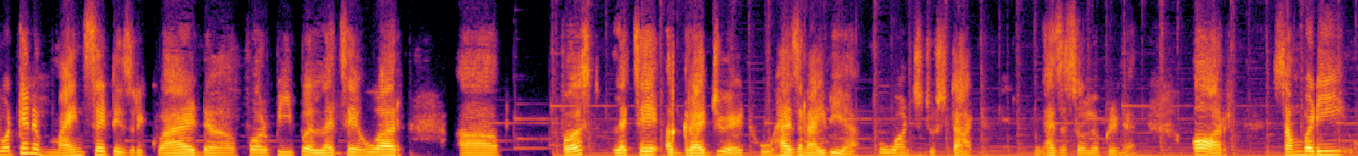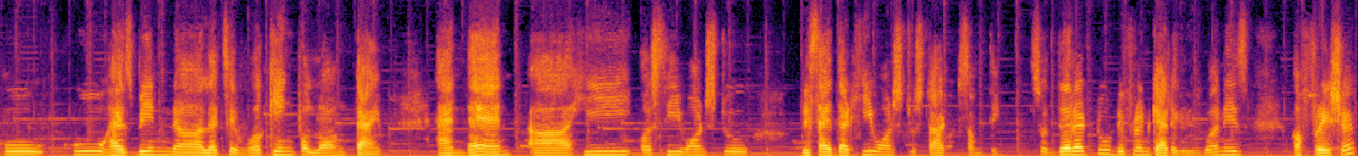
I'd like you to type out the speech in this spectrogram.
what kind of mindset is required uh, for people let's say who are uh, first let's say a graduate who has an idea who wants to start as a solopreneur or somebody who who has been uh, let's say working for a long time and then uh, he or she wants to decide that he wants to start something. So there are two different categories. One is a fresher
